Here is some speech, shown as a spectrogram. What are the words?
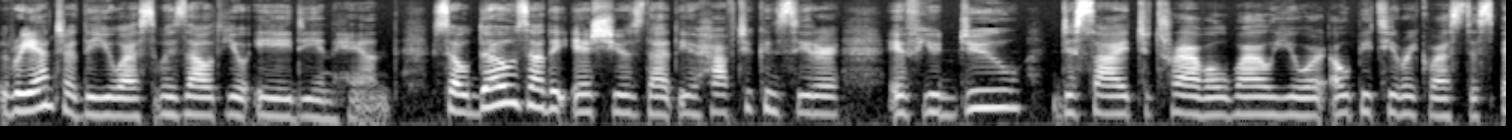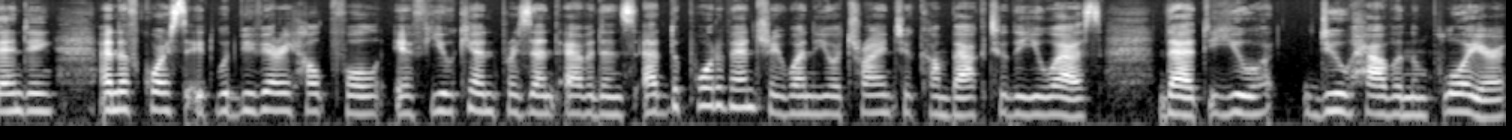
re-enter the U.S. without your EAD in hand. So those are the issues that you have to consider if you do decide to travel while your OPT request is pending. And of course, it would be very helpful if you can present evidence at the port of entry when you're trying to come back to the U.S. that you do have an employer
